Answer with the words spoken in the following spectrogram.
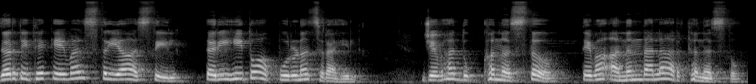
जर तिथे केवळ स्त्रिया असतील तरीही तो अपूर्णच राहील. जेव्हा दुःख नसतं तेव्हा आनंदाला अर्थ नसतो.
